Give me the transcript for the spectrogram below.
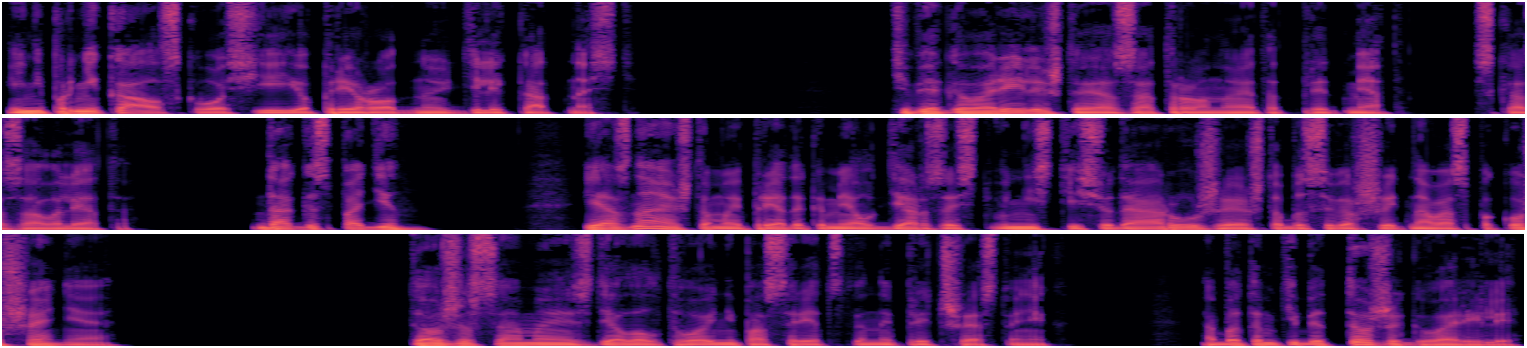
и не проникал сквозь ее природную деликатность. «Тебе говорили, что я затрону этот предмет?» — сказал Лето. «Да, господин. Я знаю, что мой предок имел дерзость внести сюда оружие, чтобы совершить на вас покушение. То же самое сделал твой непосредственный предшественник. Об этом тебе тоже говорили?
